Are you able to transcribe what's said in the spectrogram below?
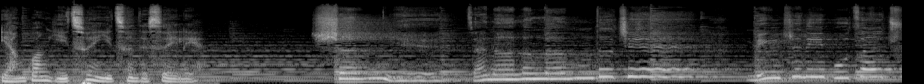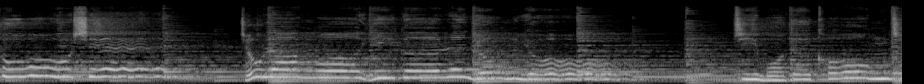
阳光一寸一寸的碎裂。深夜在那冷冷的街明知你不再出现就让我一个人拥寂寞的空间，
